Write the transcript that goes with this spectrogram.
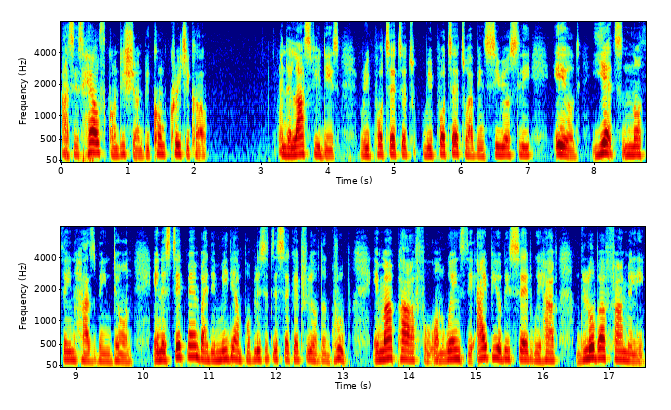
as his health condition become critical in the last few days reported to, reported to have been seriously ailed, yet nothing has been done. In a statement by the Media and Publicity Secretary of the group, Emma Powerful, on Wednesday, IPOB said we have global family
